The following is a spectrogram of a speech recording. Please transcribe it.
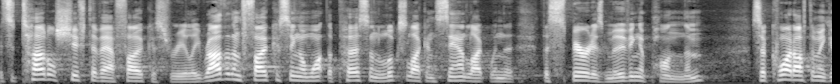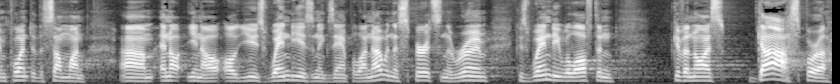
It's a total shift of our focus, really. Rather than focusing on what the person looks like and sound like when the, the Spirit is moving upon them. So, quite often we can point to the someone, um, and I, you know, I'll use Wendy as an example. I know when the Spirit's in the room, because Wendy will often give a nice gasp or a,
